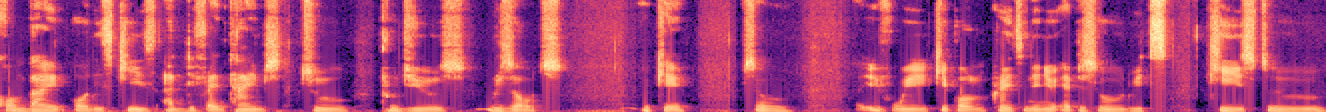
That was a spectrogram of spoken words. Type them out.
combine all these keys at different times to produce results. Okay. So if we keep on creating a new episode with keys to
